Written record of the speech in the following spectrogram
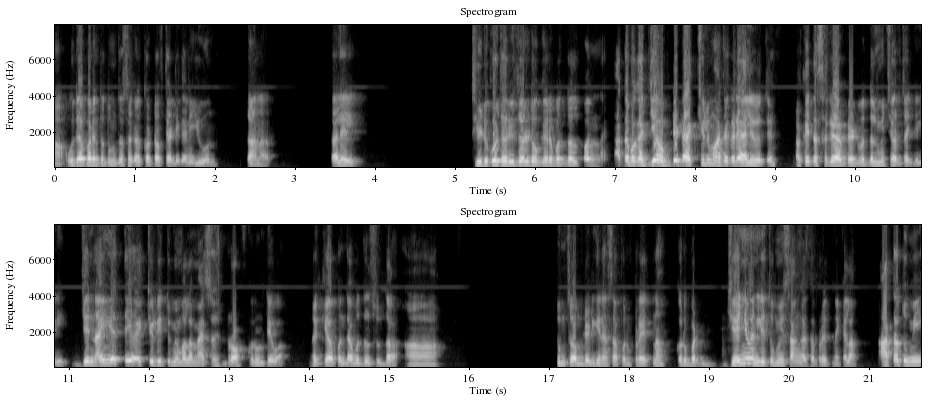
हा उद्यापर्यंत तुमचा सगळा कट ऑफ त्या ठिकाणी येऊन जाणार. चालेल? सिडकोच्या रिझल्ट वगैरे बद्दल पण आता बघा जे अपडेट ऍक्च्युली माझ्याकडे आले होते ओके त्या सगळ्या अपडेटबद्दल मी चर्चा केली. जे नाही आहेत ते ऍक्च्युली तुम्ही मला मेसेज ड्रॉप करून ठेवा. नक्की आपण त्याबद्दल सुद्धा तुमचं अपडेट घेण्याचा आपण प्रयत्न करू. बट जेन्युअनली तुम्ही सांगायचा प्रयत्न केला. आता तुम्ही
